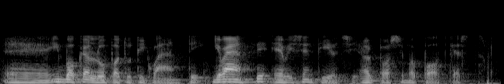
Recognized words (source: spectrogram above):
eh, in bocca al lupo a tutti quanti. Grazie e risentirci al prossimo podcast.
